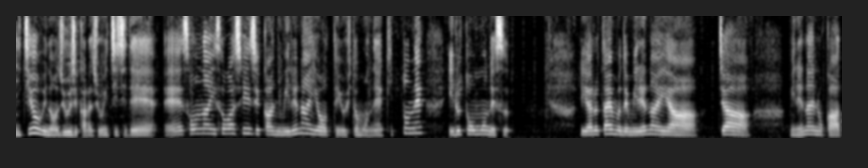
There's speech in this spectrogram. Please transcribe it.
日曜日の10時から11時で、えー、そんな忙しい時間に見れないよっていう人もね、きっとね、いると思うんです。リアルタイムで見れないや、じゃあ見れないのかっ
